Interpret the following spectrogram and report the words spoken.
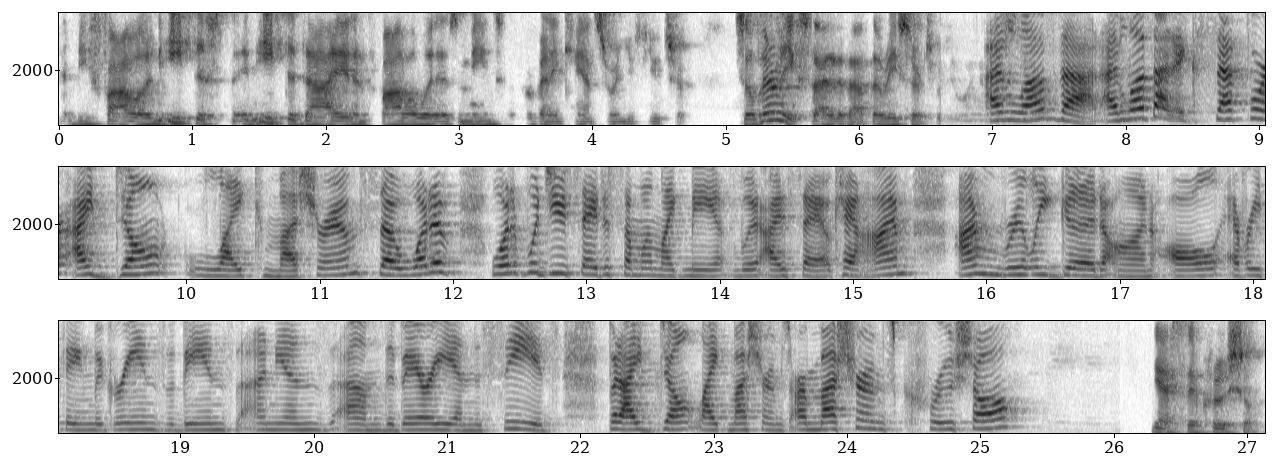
and be followed and eat this and eat the diet and follow it as a means of preventing cancer in your future. So very excited about the research we're doing. I love that. I love that. Except for I don't like mushrooms. So what if what would you say to someone like me? Would I say, okay, I'm I'm really good on all everything the greens, the beans, the onions, um, the berry, and the seeds, but I don't like mushrooms. Are mushrooms crucial? Yes, they're crucial,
